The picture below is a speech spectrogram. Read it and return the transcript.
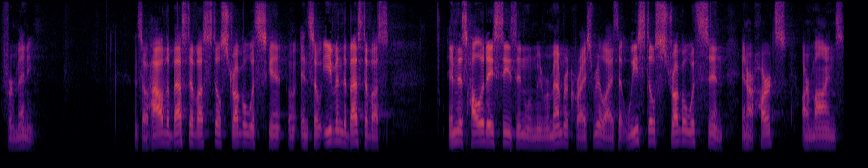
for many. And so, how the best of us still struggle with skin, and so even the best of us in this holiday season, when we remember Christ, realize that we still struggle with sin in our hearts, our minds,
